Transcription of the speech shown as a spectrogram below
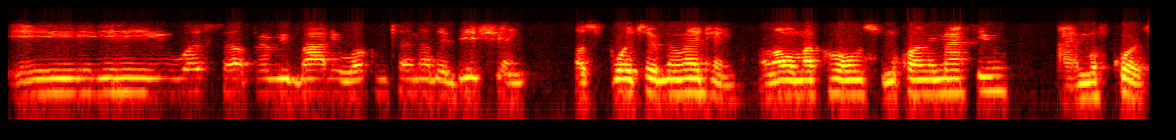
Hey, what's up, everybody? Welcome to another edition of Sports Urban Legend. Along with my co-host, Maccorley Mathieu, I am, of course,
